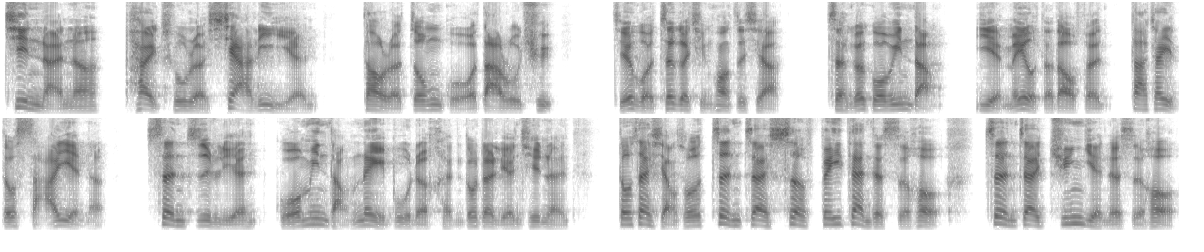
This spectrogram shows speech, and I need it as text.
竟然呢派出了夏立言到了中国大陆去，结果这个情况之下。整个国民党也没有得到分，大家也都傻眼了，甚至连国民党内部的很多的年轻人都在想说：正在射飞弹的时候，正在军演的时候，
